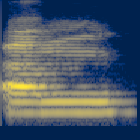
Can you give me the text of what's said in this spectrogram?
Ähm,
